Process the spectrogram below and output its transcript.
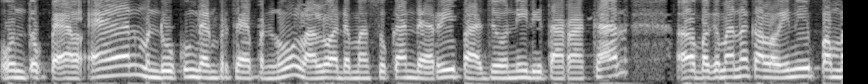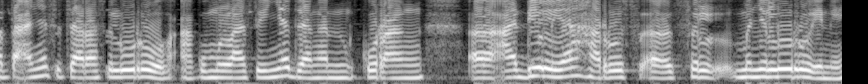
untuk PLN mendukung dan percaya penuh. Lalu ada masukan dari Pak Joni di Tarakan eh, bagaimana kalau ini pemetaannya secara seluruh akumulasinya jangan kurang eh, adil ya harus sel- menyeluruh ini.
